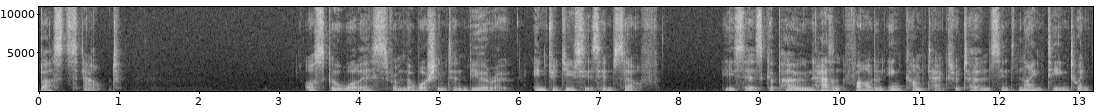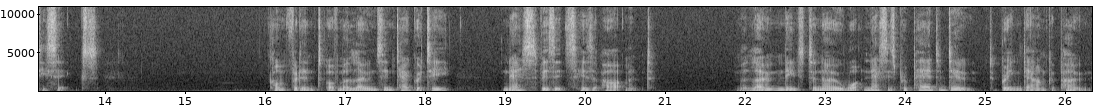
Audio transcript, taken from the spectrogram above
busts out. Oscar Wallace from the Washington Bureau introduces himself. He says Capone hasn't filed an income tax return since 1926. Confident of Malone's integrity, Ness visits his apartment. Malone needs to know what Ness is prepared to do to bring down Capone.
